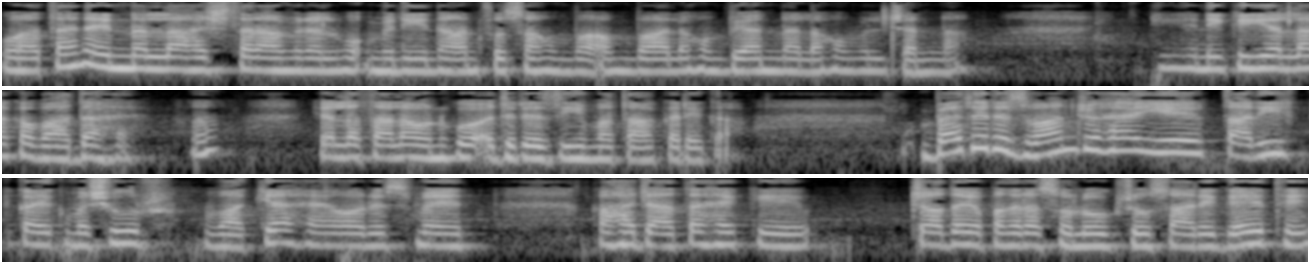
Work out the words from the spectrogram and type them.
وہ آتا ہے نا، ان اللہ اشترا من المؤمنین انفسهم واموالهم بان لهم الجنہ. یعنی کہ یہ اللہ کا وعدہ ہے ہاں, کہ اللہ تعالیٰ ان کو اجر عظیم عطا کرے گا۔ بیت رضوان جو ہے، یہ تاریخ کا ایک مشہور واقعہ ہے اور اس میں کہا جاتا ہے کہ چودہ یا پندرہ سو لوگ جو سارے گئے تھے،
